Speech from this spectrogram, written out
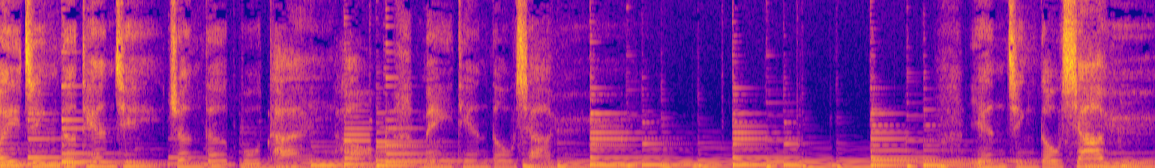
最近的天气真的不太好，每天都下雨，眼睛都下雨，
